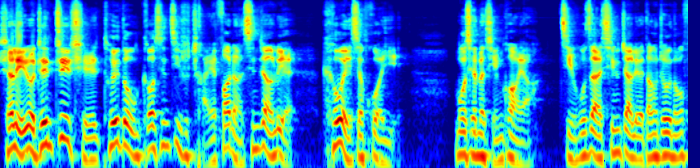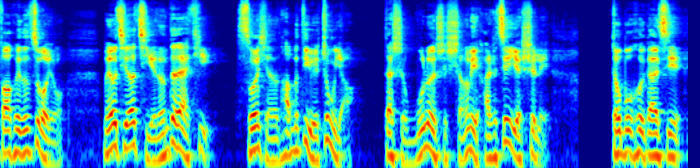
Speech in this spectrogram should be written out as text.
省里若真支持推动高新技术产业发展新战略，可我也想获益。目前的情况呀，锦湖在新战略当中能发挥的作用，没有其他企业能代替，所以显得他们地位重要。但是无论是省里还是建业市里，都不会甘心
